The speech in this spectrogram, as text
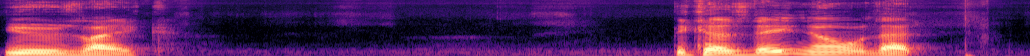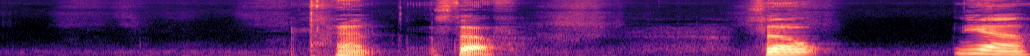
use like because they know that stuff. So, yeah,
